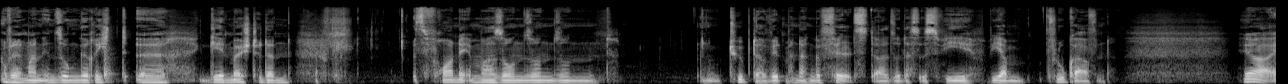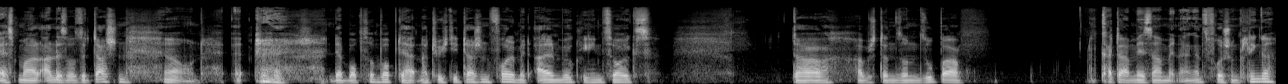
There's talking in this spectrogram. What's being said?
wenn man in so ein Gericht äh, gehen möchte, dann ist vorne immer so ein, so ein, so ein Typ, da wird man dann gefilzt. Also das ist wie, wie am Flughafen. Ja, erstmal alles aus den Taschen. Ja, und äh, der Bobson Bob, der hat natürlich die Taschen voll mit allen möglichen Zeugs. Da habe ich dann so ein super Cuttermesser mit einer ganz frischen Klinge.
